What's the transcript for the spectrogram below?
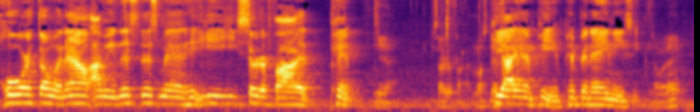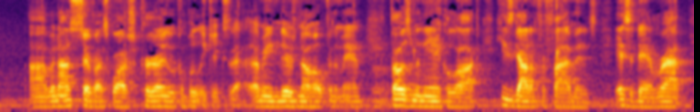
whore throwing out. I mean, this this man, he he, he certified pimp, Yeah, certified. Most P. I M P, and pimping ain't easy. No, it ain't. Uh, but not certified squash. Kurt Angle completely kicks that. I mean, there's no hope for the man. Throws him in the ankle lock. He's got him for five minutes. It's a damn wrap.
